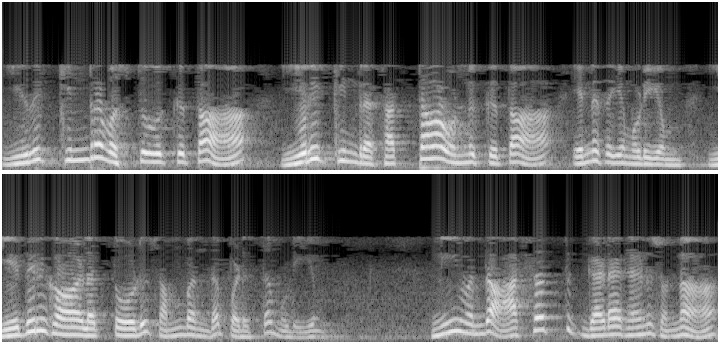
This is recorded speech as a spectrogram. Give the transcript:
இருக்கின்ற வஸ்துவுக்கு தான் இருக்கின்ற சத்தா ஒண்ணுக்கு தான் என்ன செய்ய முடியும்? எதிர்காலத்தோடு சம்பந்தப்படுத்த முடியும். நீ வந்து அசத் கடகன்னு சொன்னா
